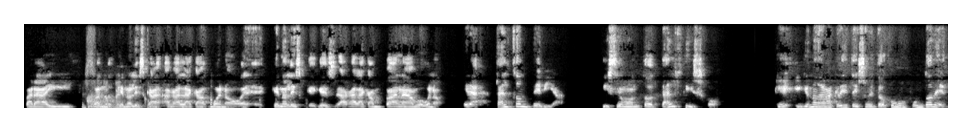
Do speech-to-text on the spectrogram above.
para ahí cuando que no les haga la bueno, eh, que no les que haga la campana, bueno, era tal tontería y se montó tal cisco que yo no daba crédito y sobre todo como un punto de,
